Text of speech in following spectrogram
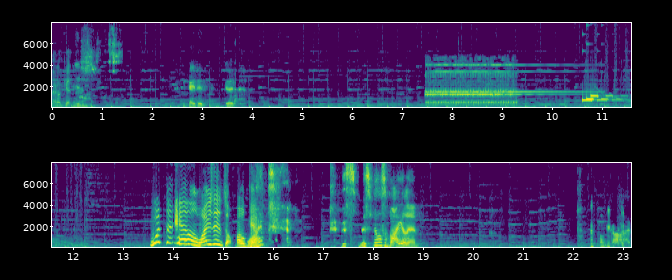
I don't get this. Hmm. I think I did good. What the hell? Why is it so okay? What? This this feels violent. Oh god.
